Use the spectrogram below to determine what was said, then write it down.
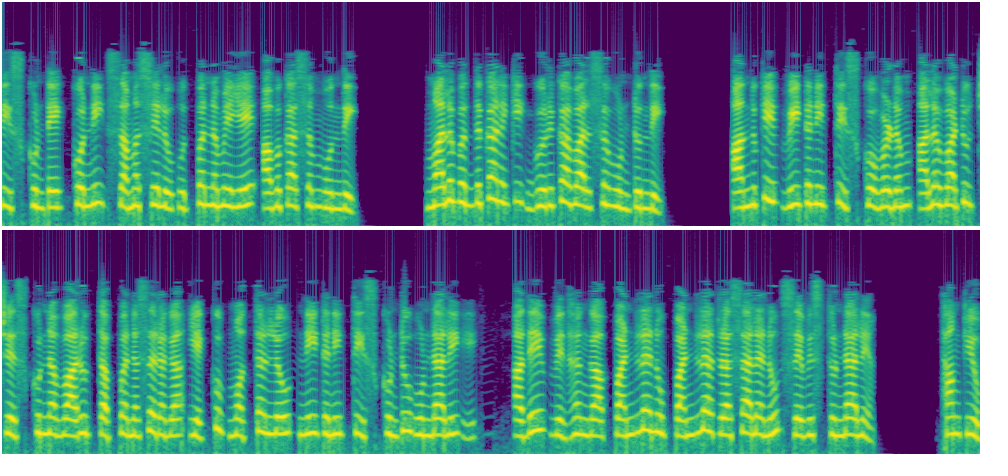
తీసుకుంటే కొన్ని సమస్యలు ఉత్పన్నమయ్యే అవకాశం ఉంది. మలబద్ధకానికి గురికావాల్సి ఉంటుంది. అందుకే వీటిని తీసుకోవడం అలవాటు చేసుకున్న వారు తప్పనిసరిగా ఎక్కువ మొత్తంలో నీటిని తీసుకుంటూ ఉండాలి. అదే విధంగా పండ్లను పండ్ల రసాలను సేవిస్తుండాలి. థ్యాంక్ యూ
